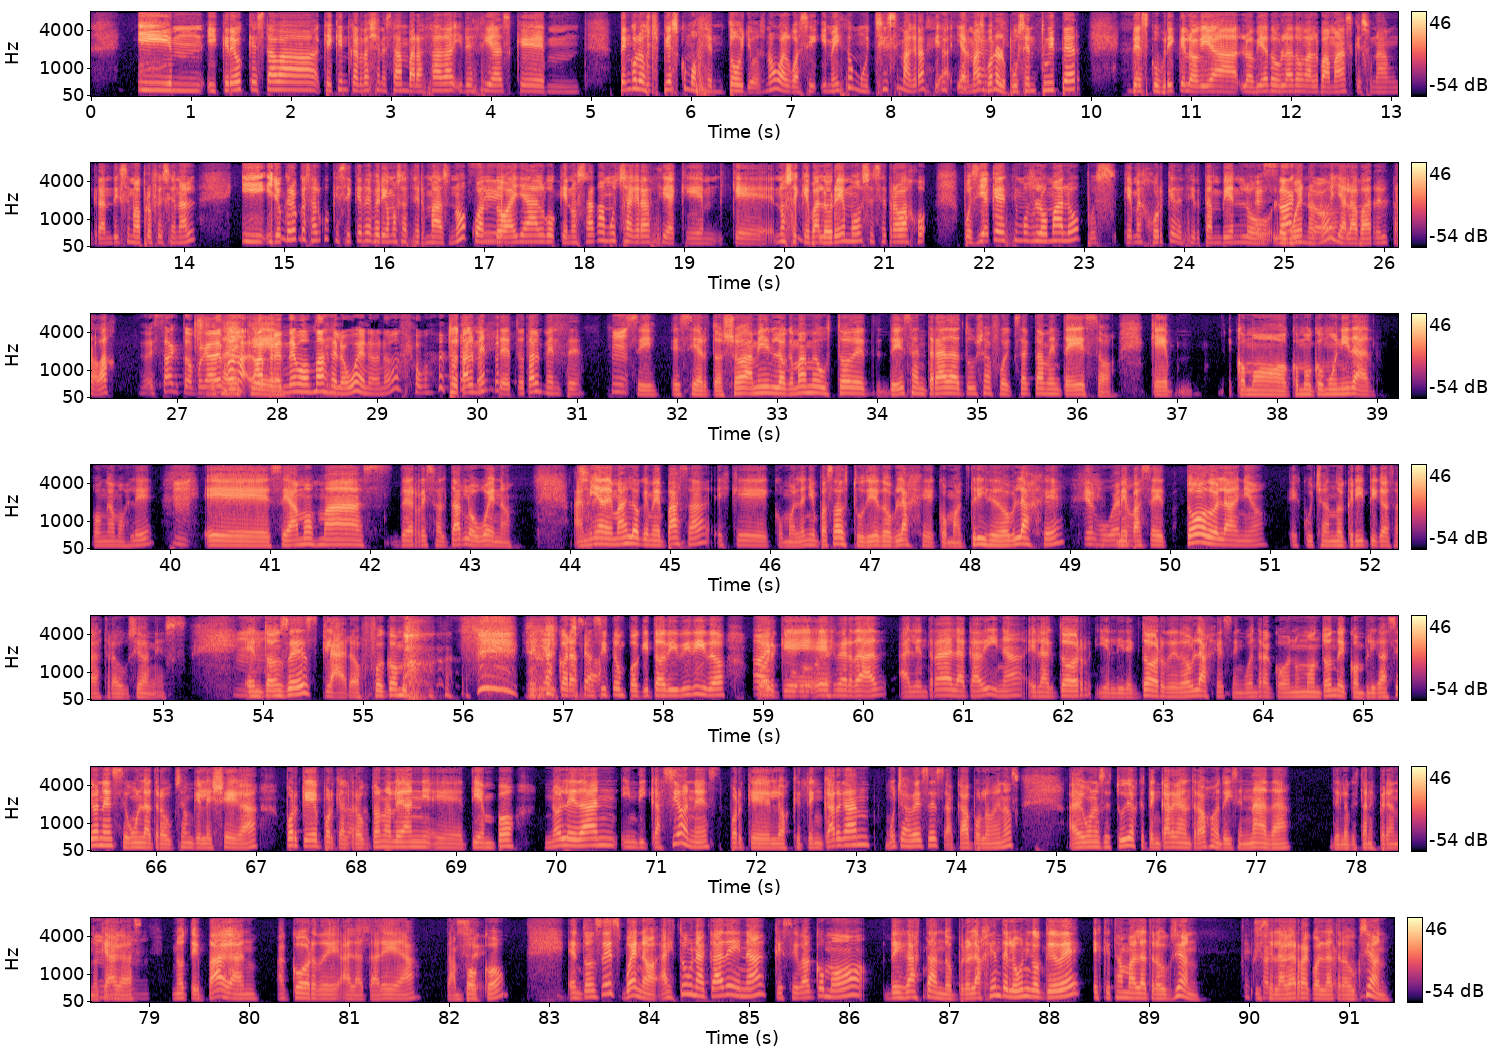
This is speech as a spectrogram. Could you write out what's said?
Mm, y, creo que estaba, que Kim Kardashian estaba embarazada y decía es que mm, tengo los pies como centollos, ¿no? O algo así. Y me hizo muchísima gracia. Y además, bueno, lo puse en Twitter, descubrí que lo había, lo había doblado Alba Más, que es una grandísima profesional. Y, yo creo que es algo que sí que deberíamos hacer más, ¿no? Cuando haya algo que nos haga mucha gracia, que, que, no sé, que valoremos ese trabajo, pues ya que decimos lo malo, pues qué mejor que decir también lo, lo bueno, ¿no? Y alabar el trabajo. Exacto, porque además aprendemos más de lo bueno, ¿no? Totalmente, totalmente. Mm. Sí, es cierto. Yo a mí lo que más me gustó de, esa entrada tuya fue exactamente eso, que como, como comunidad, pongámosle, mm. eh, seamos más de resaltar lo bueno. A mí además lo que me pasa es que como el año pasado estudié doblaje como actriz de doblaje, me pasé todo el año escuchando críticas a las traducciones. Mm. Entonces, claro, fue como tenía el corazoncito un poquito dividido porque es verdad, al entrar a la cabina, el actor y el director de doblaje se encuentra con un montón de complicaciones según la traducción que le llega. ¿Por qué? Porque al traductor no le dan eh, tiempo, no le dan indicaciones, porque los que te encargan, muchas veces, acá por lo menos, hay algunos estudios que te encargan el trabajo no te dicen nada de lo que están esperando que hagas, mm. no te pagan acorde a la tarea, tampoco. Entonces, bueno, hay toda una cadena que se va como desgastando, pero la gente lo único que ve es que está mal la traducción y se la agarra con la traducción.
